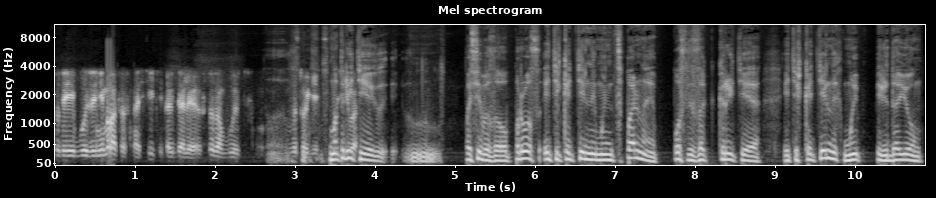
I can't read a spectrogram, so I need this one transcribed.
кто-то ей будет заниматься, сносить и так далее? Что там будет в итоге? Смотрите, Спасибо. Спасибо за вопрос. Эти котельные муниципальные, после закрытия этих котельных мы передаем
